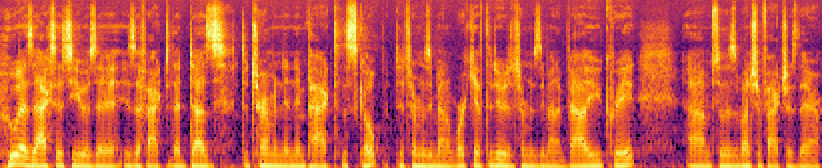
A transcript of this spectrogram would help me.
who has access to you is a is a factor that does determine and impact the scope, determines the amount of work you have to do, determines the amount of value you create. Um, so there's a bunch of factors there.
